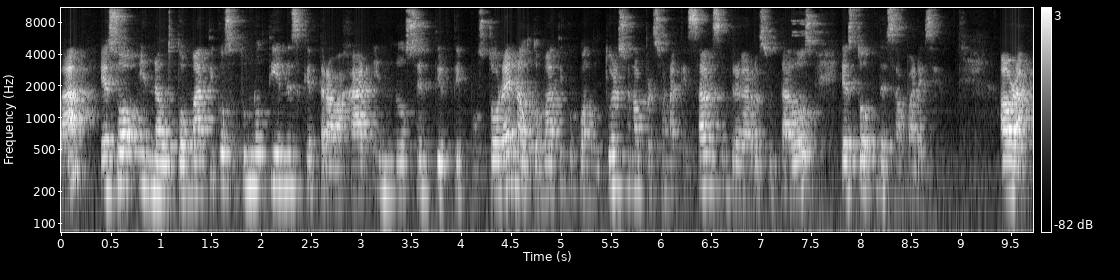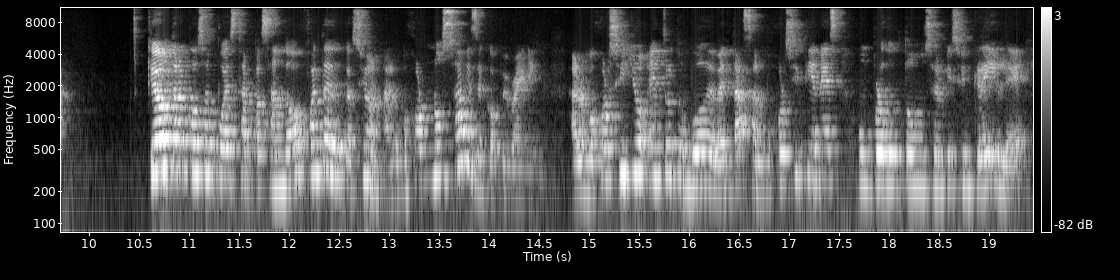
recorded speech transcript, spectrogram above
¿Va? Eso en automático, o sea, tú no tienes que trabajar en no sentirte impostora, en automático cuando tú eres una persona que sabes entregar resultados, esto desaparece. Ahora, ¿Qué otra cosa puede estar pasando? Falta de educación. A lo mejor no sabes de copywriting. A lo mejor si yo entro a tu embudo de ventas, a lo mejor si tienes un producto o un servicio increíble,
